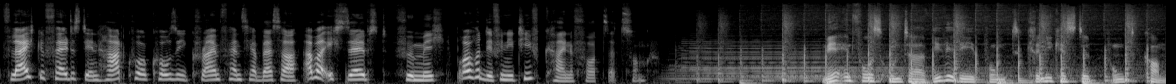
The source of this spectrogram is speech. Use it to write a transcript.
Vielleicht gefällt es den Hardcore-Cozy Crime-Fans ja besser, aber ich selbst, für mich, brauche definitiv keine Fortsetzung. Mehr Infos unter www.krimikiste.com.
